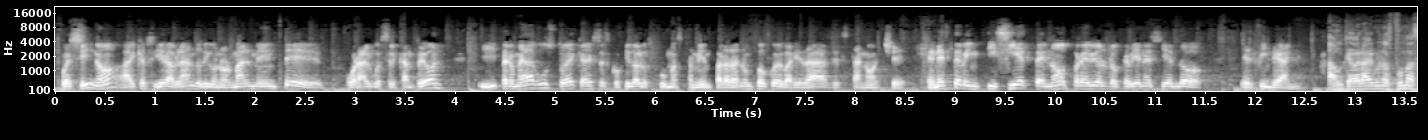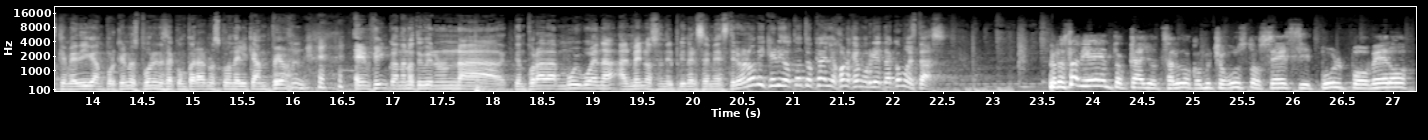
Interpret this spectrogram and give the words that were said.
Pues sí, ¿no? Hay que seguir hablando. Digo, normalmente por algo es el campeón. Y, pero me da gusto eh, que hayas escogido a los Pumas también para darle un poco de variedad esta noche. En este 27, ¿no? Previo a lo que viene siendo el fin de año. Aunque habrá algunos Pumas que me digan por qué nos ponen a compararnos con el campeón. En fin, cuando no tuvieron una temporada muy buena, al menos en el primer semestre. ¿O no, mi querido Toto Cayo, Jorge Murrieta, ¿cómo estás? Pero está bien, Tocayo. Te saludo con mucho gusto, Ceci, Pulpo, Vero.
